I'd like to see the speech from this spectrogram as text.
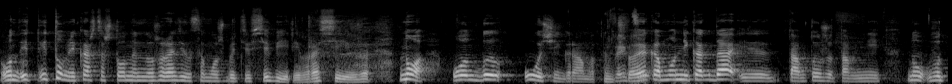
Он, и, и то, мне кажется, что он, наверное, уже родился, может быть, и в Сибири, в России уже. Но он был очень грамотным Знаете, человеком. Он никогда и, там тоже там не, ну вот.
